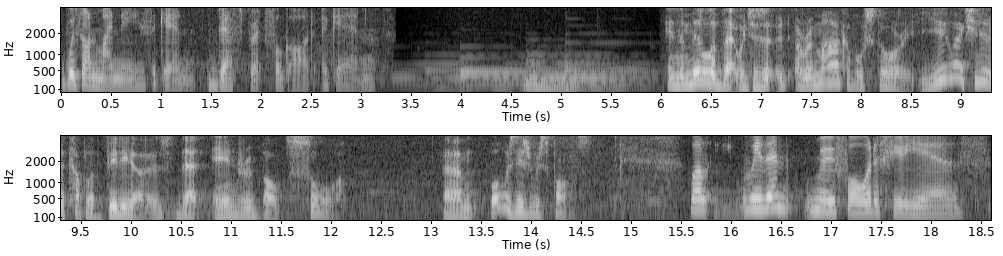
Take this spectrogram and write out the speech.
was on my knees again, desperate for God again in the middle of that, which is a, a, remarkable story, you actually did a couple of videos that Andrew Bolt saw. Um, what was his response? Well, we then move forward a few years.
